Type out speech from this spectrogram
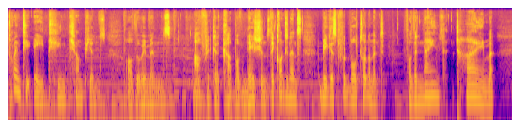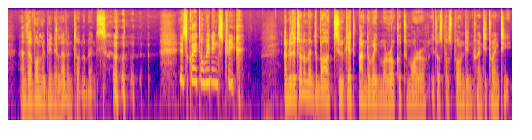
2018 champions of the Women's Africa Cup of Nations, the continent's biggest football tournament, for the ninth time. And there have only been 11 tournaments. it's quite a winning streak. And with the tournament about to get underway in Morocco tomorrow, it was postponed in 2020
